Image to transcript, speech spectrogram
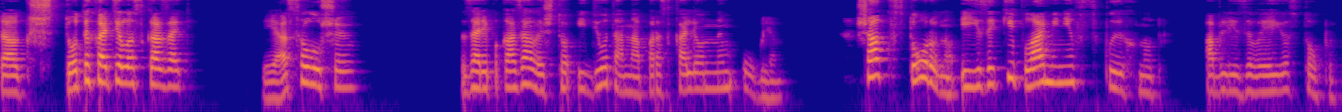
«Так что ты хотела сказать?» «Я слушаю». Заре показалось, что идет она по раскаленным углям. Шаг в сторону, и языки пламени вспыхнут, облизывая ее стопы.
